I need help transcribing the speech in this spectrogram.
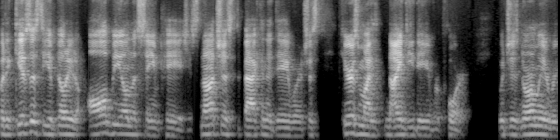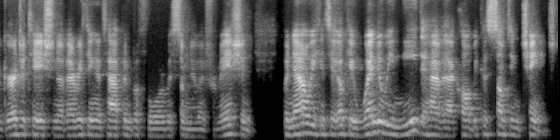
but it gives us the ability to all be on the same page. It's not just back in the day where it's just, here's my 90 day report, which is normally a regurgitation of everything that's happened before with some new information. But now we can say, okay, when do we need to have that call because something changed?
